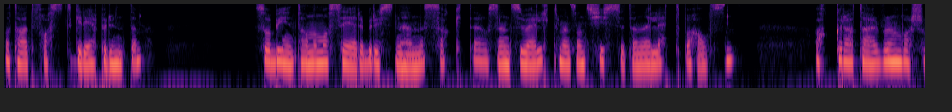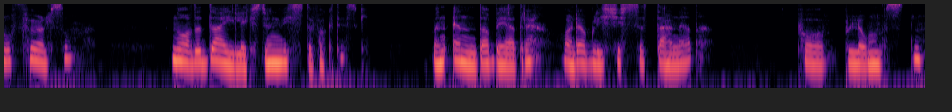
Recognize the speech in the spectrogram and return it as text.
og ta et fast grep rundt dem. Så begynte han å massere brystene hennes sakte og sensuelt mens han kysset henne lett på halsen, akkurat der hvor hun var så følsom. Noe av det deiligste hun visste, faktisk. Men enda bedre var det å bli kysset der nede. På blomsten.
